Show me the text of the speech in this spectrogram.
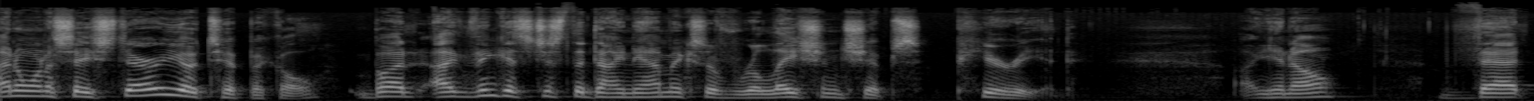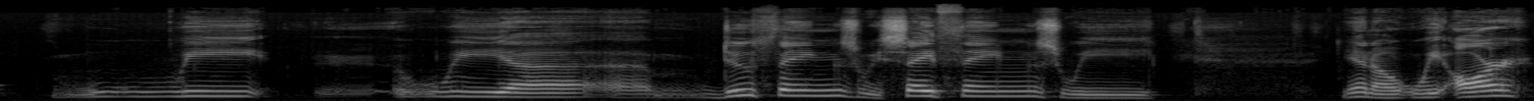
I don't want to say stereotypical, but I think it's just the dynamics of relationships, period. Uh, you know, that we we uh, um, do things, we say things, we, you know, we are,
